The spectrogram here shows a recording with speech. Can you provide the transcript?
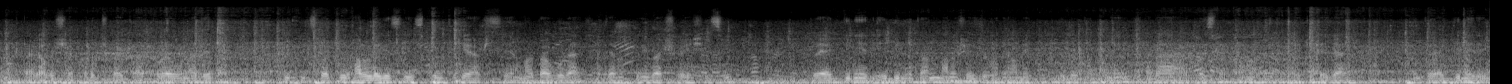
অনেক টাকা পয়সা খরচ হয় তারপরে ওনাদের পিকনিক স্পটটি ভালো লেগেছে, স্কুল থেকে আসছে আমার বাবুরা, সাথে আমার পরিবার সহ এসেছি। তো একদিনের এই বিনোদন মানুষের জীবনে অনেক পরিবর্তন সারা বছর কেটে যায়। কিন্তু একদিনের এই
